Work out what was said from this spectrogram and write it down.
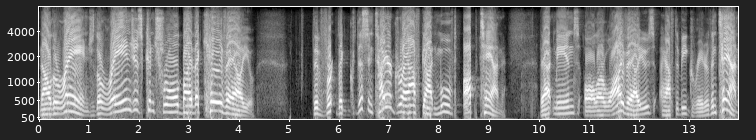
Now the range. The range is controlled by the k value. The, the, this entire graph got moved up 10. That means all our y values have to be greater than 10.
